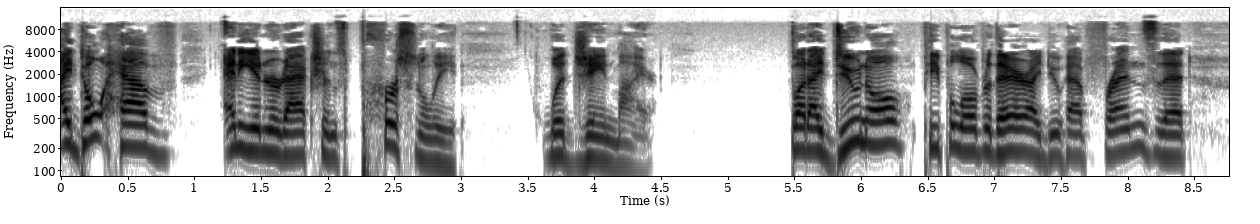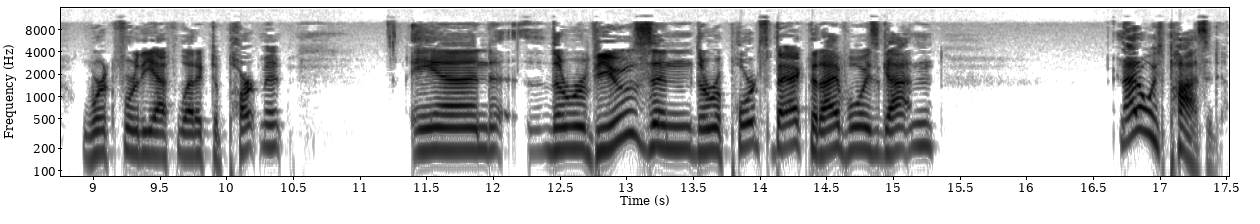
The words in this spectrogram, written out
I don't have any interactions personally with Jane Meyer. But I do know people over there. I do have friends that work for the athletic department. And the reviews and the reports back that I've always gotten, not always positive.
